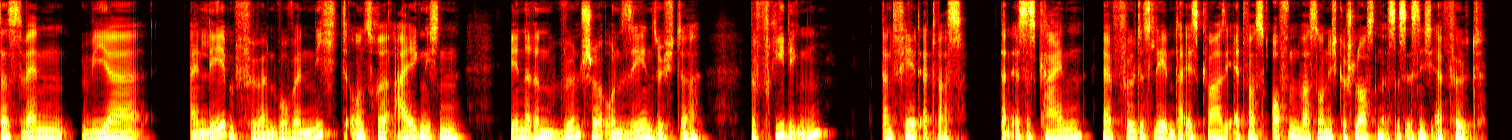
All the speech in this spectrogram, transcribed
dass wenn wir ein Leben führen, wo wir nicht unsere eigentlichen inneren Wünsche und Sehnsüchte befriedigen, dann fehlt etwas. Dann ist es kein erfülltes Leben. Da ist quasi etwas offen, was noch nicht geschlossen ist. Es ist nicht erfüllt.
